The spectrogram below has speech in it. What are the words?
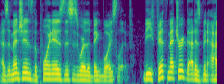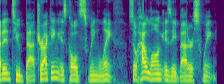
As it mentions, the point is this is where the big boys live. The fifth metric that has been added to bat tracking is called swing length. So, how long is a batter swing?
